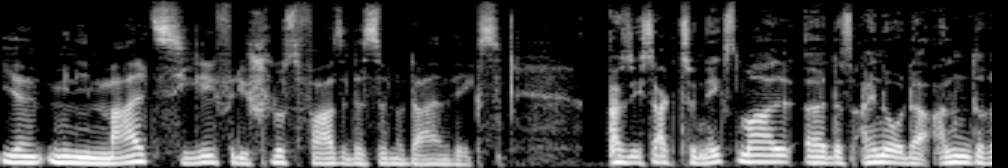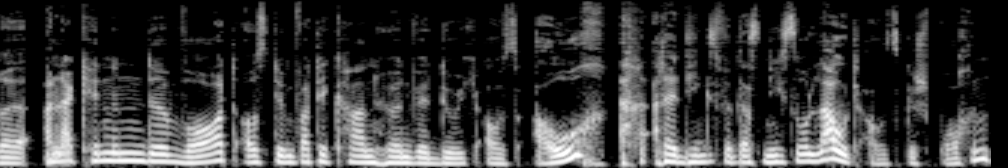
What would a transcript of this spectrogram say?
Ihr Minimalziel für die Schlussphase des Synodalen Wegs? Also ich sage zunächst mal, äh, das eine oder andere anerkennende Wort aus dem Vatikan hören wir durchaus auch. Allerdings wird das nicht so laut ausgesprochen.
